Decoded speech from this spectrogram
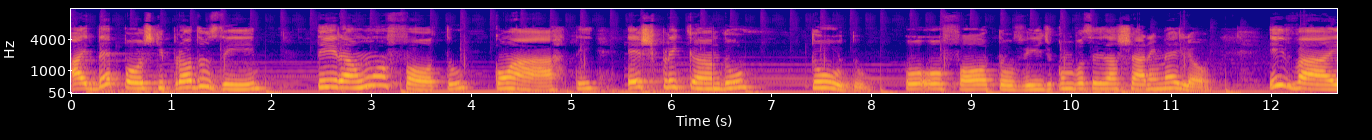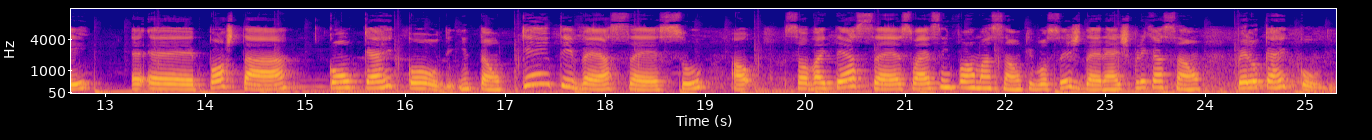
Aí depois que produzir, tira uma foto com a arte explicando tudo, ou, ou foto, ou vídeo, como vocês acharem melhor. E vai é, é, postar com o QR Code. Então, quem tiver acesso, ao, só vai ter acesso a essa informação que vocês derem, a explicação pelo QR Code.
